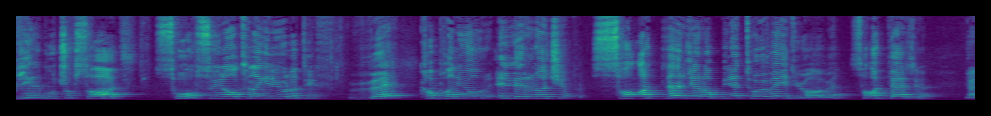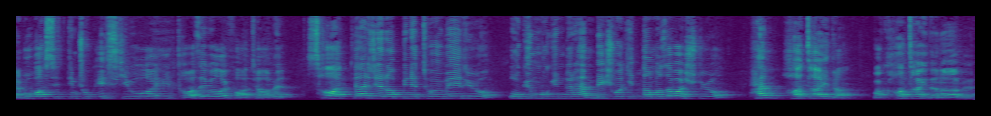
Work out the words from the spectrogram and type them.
Bir buçuk saat soğuk suyun altına giriyor Latif. Ve kapanıyor ellerini açıp saatlerce Rabbine tövbe ediyor abi. Saatlerce. Yani bu bahsettiğim çok eski bir olay değil, taze bir olay Fatih abi. Saatlerce Rabbine tövbe ediyor. O gün bugündür hem beş vakit namaza başlıyor, hem Hatay'dan. Bak Hatay'dan abi.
